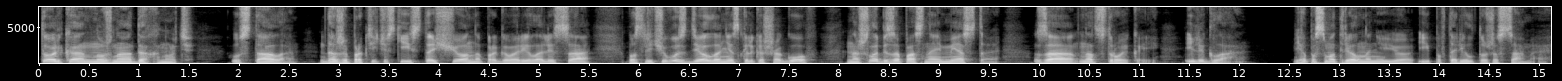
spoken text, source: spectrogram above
«Только нужно отдохнуть. Устала. Даже практически истощенно проговорила лиса, после чего сделала несколько шагов, нашла безопасное место за надстройкой и легла. Я посмотрел на нее и повторил то же самое.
